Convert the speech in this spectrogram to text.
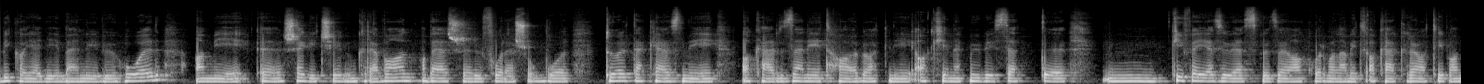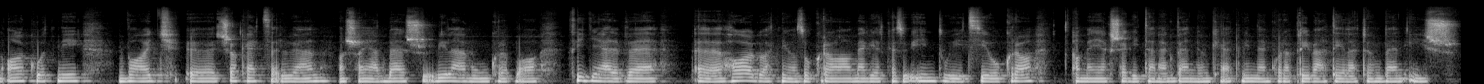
Bika jegyében lévő hold, ami segítségünkre van a belső erőforrásokból töltekezni, akár zenét hallgatni, akinek művészet kifejező eszköze, akkor valamit akár kreatívan alkotni, vagy csak egyszerűen a saját belső világunkra figyelve, hallgatni azokra a megérkező intuíciókra, amelyek segítenek bennünket mindenkor a privát életünkben is.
